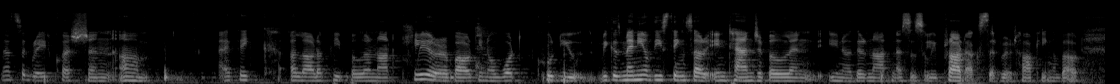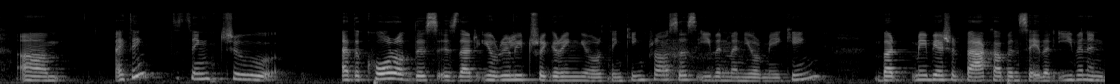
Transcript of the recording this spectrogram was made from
That's a great question. Um, I think a lot of people are not clear about, you know, what could you, because many of these things are intangible and, you know, they're not necessarily products that we're talking about. Um, I think the thing to, at the core of this is that you're really triggering your thinking process even when you're making. But maybe I should back up and say that even in,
